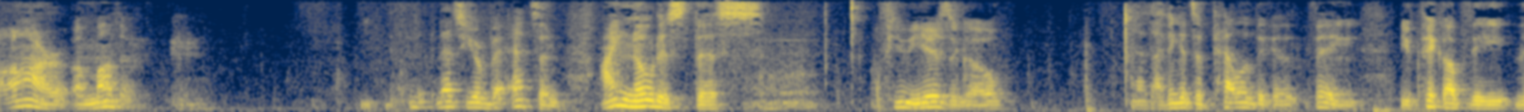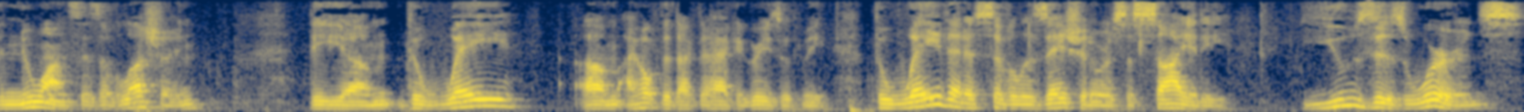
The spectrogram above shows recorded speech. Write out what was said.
are a mother. That's your be'etzim. I noticed this a few years ago, and I think it's a Peladic thing. You pick up the, the nuances of Lashon, the, um, the way, um, I hope that Dr. Hack agrees with me, the way that a civilization or a society uses words,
